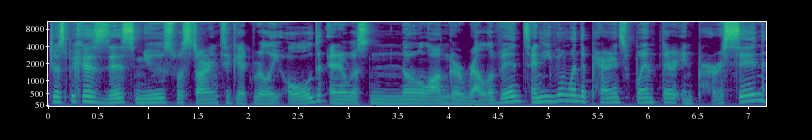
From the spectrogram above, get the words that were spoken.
just because this news was starting to get really old and it was no longer relevant. And even when the parents went there in person,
